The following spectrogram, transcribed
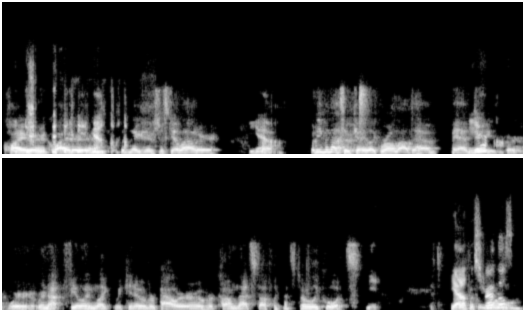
quieter and quieter Yeah. and the negatives just get louder Yeah. but even that's okay. Like we're all allowed to have bad Yeah. days where we're we're not feeling like we can overpower or overcome that stuff. Like that's totally cool. It's Yeah. it's Yeah. The struggle's normal.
